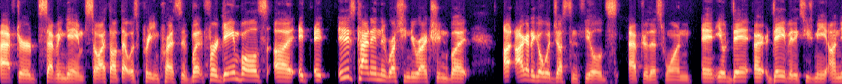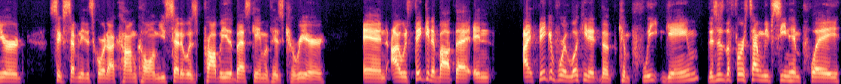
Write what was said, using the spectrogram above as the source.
after seven games. So I thought that was pretty impressive. But for game balls, uh, it it, it is kind of in the rushing direction, but. I, I got to go with Justin Fields after this one. And, you know, uh, David, excuse me, on your 670thescore.com column, you said it was probably the best game of his career. And I was thinking about that. And I think if we're looking at the complete game, this is the first time we've seen him play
